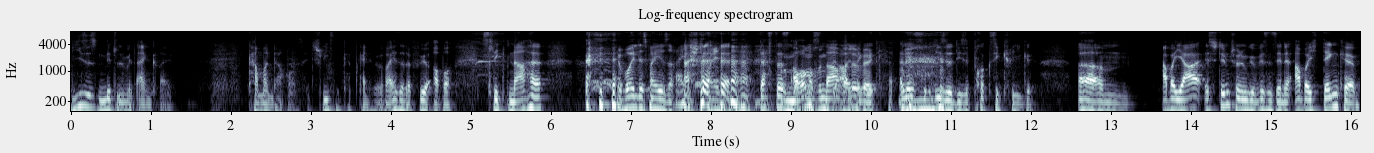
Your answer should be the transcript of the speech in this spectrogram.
dieses Mittel mit eingreift. Kann man daraus jetzt schließen, ich habe keine Beweise dafür, aber es liegt nahe, Wir wollen das mal hier so reinstreuen. dass das Und auch morgen noch sind da alle weg. Alles diese, diese Proxykriege. Ähm, aber ja, es stimmt schon im gewissen Sinne. Aber ich denke,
